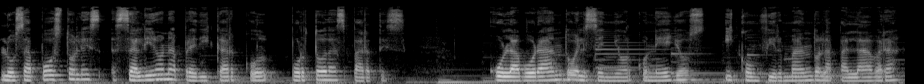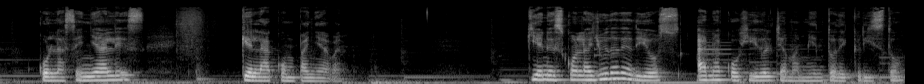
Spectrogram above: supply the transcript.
los apóstoles salieron a predicar por todas partes colaborando el Señor con ellos y confirmando la palabra con las señales que la acompañaban. Quienes con la ayuda de Dios han acogido el llamamiento de Cristo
